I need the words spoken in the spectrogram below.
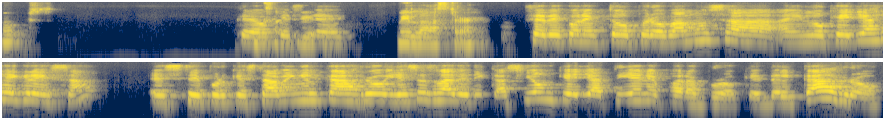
Oops. Creo Looks que like we- se, We lost her. Se desconectó, pero vamos a, a- en lo que ella regresa, este, porque estaba en el carro y esa es la dedicación que ella tiene para Brooke. Del carro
